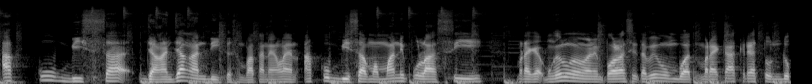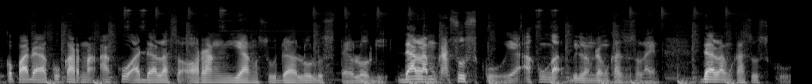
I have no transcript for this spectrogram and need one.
aku bisa jangan-jangan di kesempatan yang lain aku bisa memanipulasi mereka. Mungkin memanipulasi tapi membuat mereka akhirnya tunduk kepada aku karena aku adalah seorang yang sudah lulus teologi. Dalam kasusku ya aku nggak bilang dalam kasus lain. Dalam kasusku.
